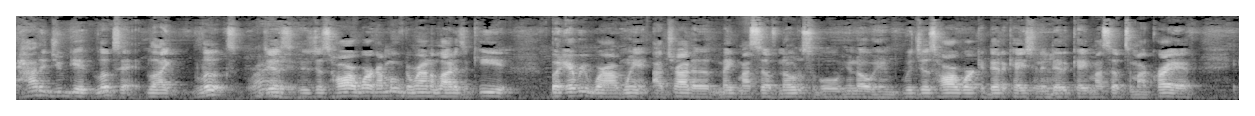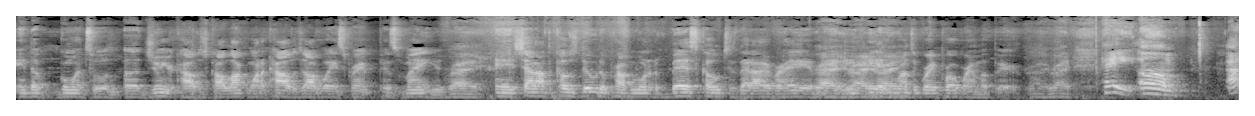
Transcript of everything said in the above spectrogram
how did you get looks at like looks Right. just it's just hard work i moved around a lot as a kid but everywhere i went i try to make myself noticeable you know and with just hard work and dedication and Mm-hmm. dedicate myself to my craft end up going to a, a junior college called lackawanna college all the way in scranton pennsylvania Right. and shout out to coach duda probably one of the best coaches that i ever had. Right, he, right, he, he right. runs a great program up there Right, right. Hey, um, I,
